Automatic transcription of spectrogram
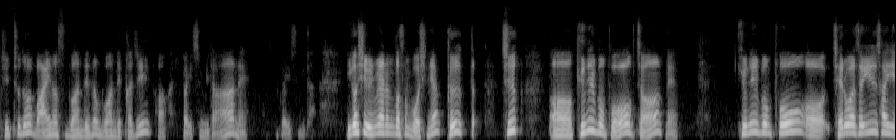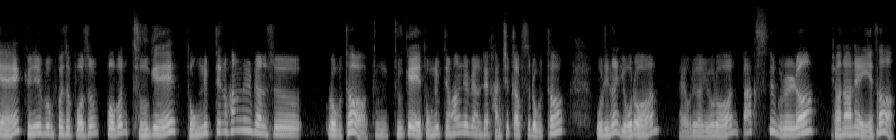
G2도 마이너스 무한대에서 무한대까지 아, 갈 수가 있습니다. 네, 갈 수가 있습니다. 이것이 의미하는 것은 무엇이냐? 그, 즉, 어, 균일 분포, 그죠? 네. 균일 분포, 어, 0에서 1 사이에 균일 분포에서 뽑은, 두 개의 독립된 확률 변수로부터, 두, 두 개의 독립된 확률 변수의 관측값으로부터 우리는 요런, 네, 우리가 요런 박스 물러 변환에 의해서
